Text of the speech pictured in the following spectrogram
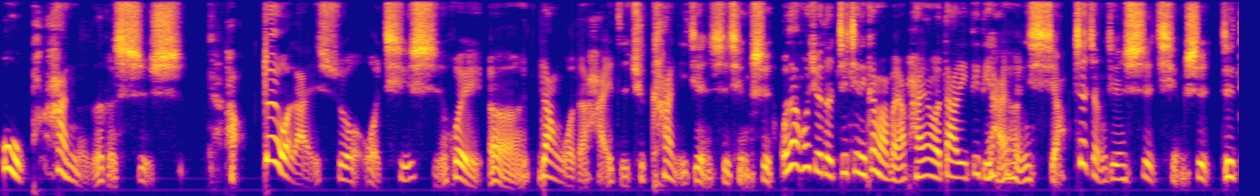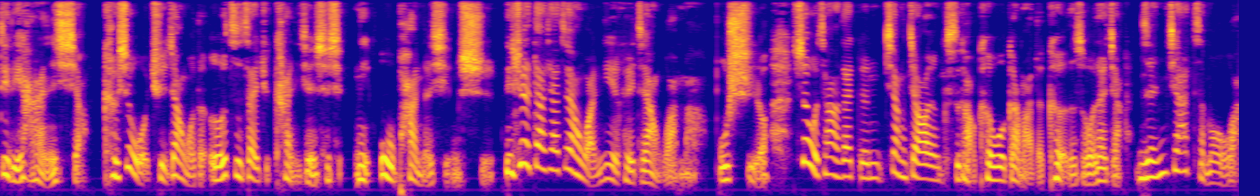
误判了这个事实。好。对我来说，我其实会呃让我的孩子去看一件事情是，我当然会觉得姐姐你干嘛把他拍那么大力？弟弟还很小，这整件事情是这弟弟还很小。可是我去让我的儿子再去看一件事情，你误判了形式。你觉得大家这样玩，你也可以这样玩吗？不是哦。所以我常常在跟像教案思考课或干嘛的课的时候，我在讲人家怎么玩，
